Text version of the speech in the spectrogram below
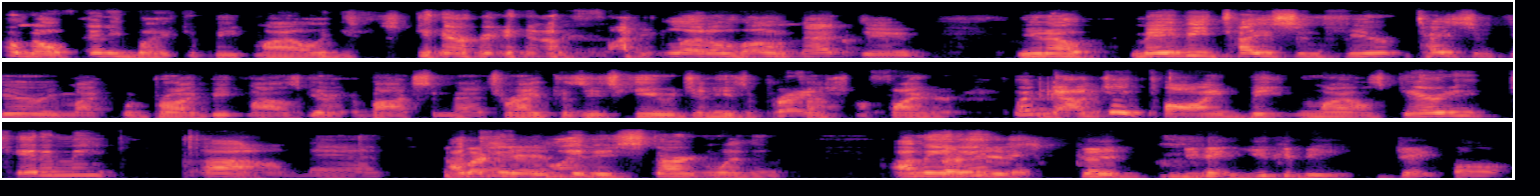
I don't know if anybody can beat Myles Garrett in a fight, let alone that dude. You know, maybe Tyson Fury, Tyson Fury might would probably beat Myles Garrett in a boxing match, right? Because he's huge and he's a professional right. fighter. But now Jake Paul ain't beating Myles Garrett. Are you kidding me? Oh man, the I can't believe he's starting with him. I mean, it, is, could do you think you could beat Jake Paul?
